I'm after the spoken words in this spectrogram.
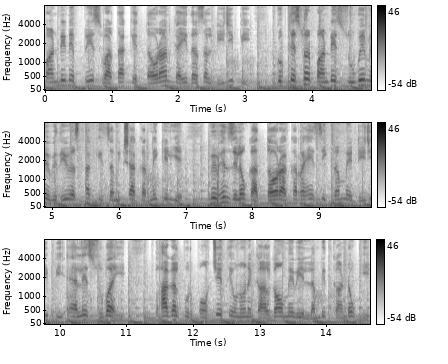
पांडे ने प्रेस वार्ता के दौरान कही। दरअसल डीजीपी गुप्तेश्वर पांडे सूबे में विधि व्यवस्था की समीक्षा करने के लिए विभिन्न जिलों का दौरा कर रहे इसी क्रम में डीजीपी एहले सुबह ही भागलपुर पहुँचे थे। उन्होंने कहलगांव में भी लंबित कांडों की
